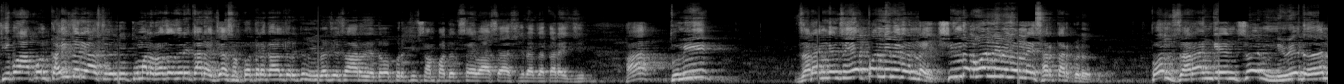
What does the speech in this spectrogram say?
की बा आपण काही जरी असलं तरी तुम्हाला रजा जरी काढायची असं पत्रकार तरी तुम्ही रजेचा अर्ज देता प्रति संपादक साहेब असा अशी रजा काढायची. हा? तुम्ही जरांगेंचं एक पण निवेदन नाही सिंगल वन निवेदन नाही सरकारकडं. पण जरांगेंचं निवेदन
